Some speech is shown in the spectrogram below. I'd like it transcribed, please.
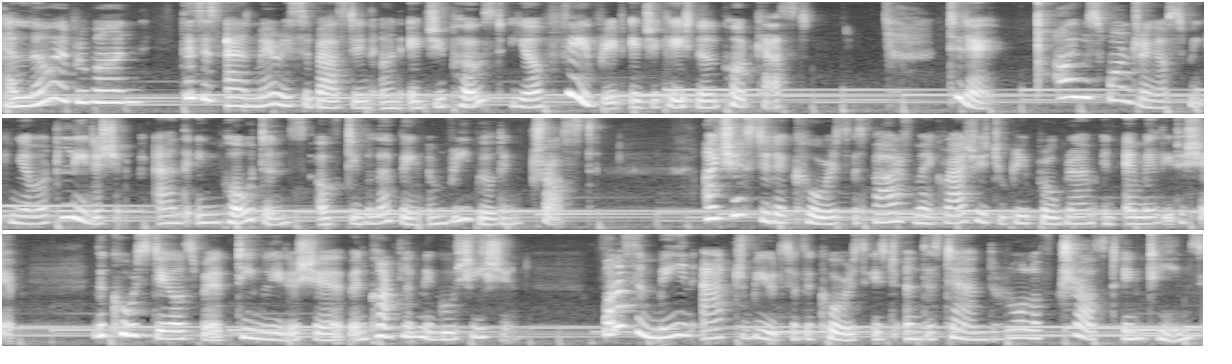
Hello, everyone. This is Anne Mary Sebastian on EduPost, your favorite educational podcast. Today, I was wondering of speaking about leadership and the importance of developing and rebuilding trust. I just did a course as part of my graduate degree program in MA Leadership. The course deals with team leadership and conflict negotiation. One of the main attributes of the course is to understand the role of trust in teams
